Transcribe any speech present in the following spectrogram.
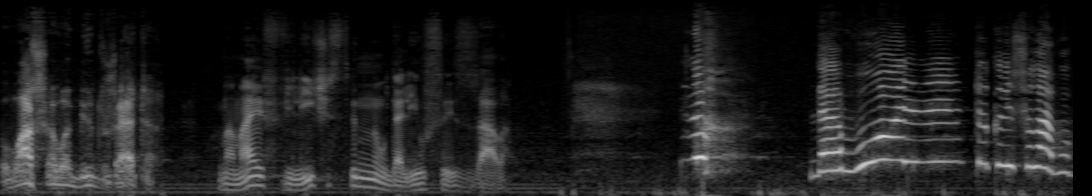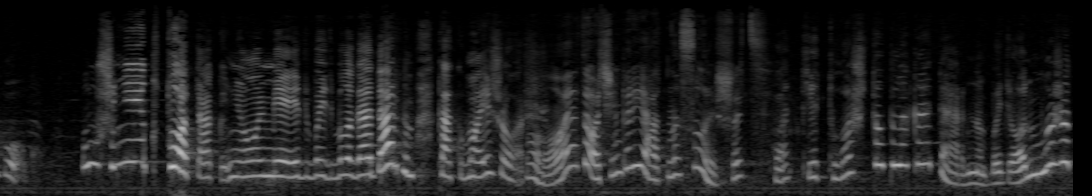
вашего бюджета. Мамаев величественно удалился из зала. Ну, довольны, так и слава богу. Уж никто так не умеет быть благодарным, как мой Жорж. О, это очень приятно слышать. Вот и то, что благодарно быть. Он может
